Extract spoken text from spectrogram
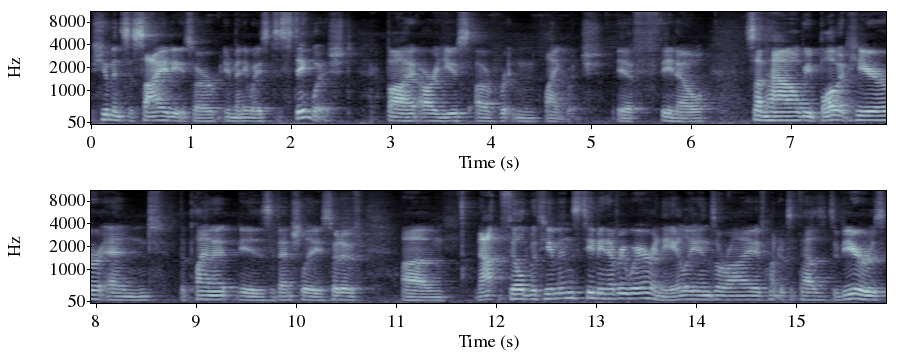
human societies are in many ways distinguished by our use of written language. If, you know, somehow we blow it here and the planet is eventually sort of um, not filled with humans teeming everywhere and the aliens arrive hundreds of thousands of years,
